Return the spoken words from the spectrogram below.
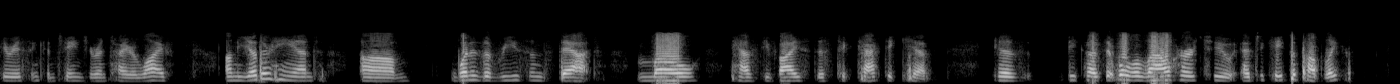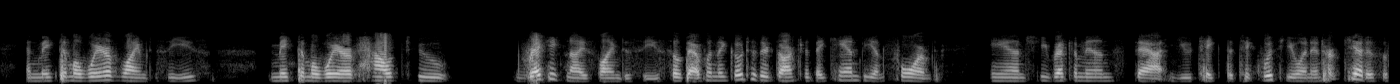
serious and can change your entire life. On the other hand, um, one of the reasons that Mo has devised this tick tactic kit is because it will allow her to educate the public and make them aware of Lyme disease, make them aware of how to recognize Lyme disease so that when they go to their doctor, they can be informed. And she recommends that you take the tick with you. And in her kit is a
